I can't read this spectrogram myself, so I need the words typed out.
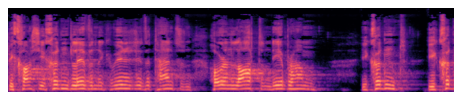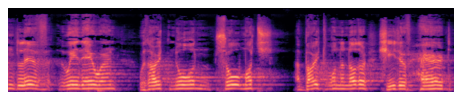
because you couldn't live in the community of the tents and her and Lot and Abraham. You couldn't, you couldn't live the way they were without knowing so much about one another. She'd have heard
